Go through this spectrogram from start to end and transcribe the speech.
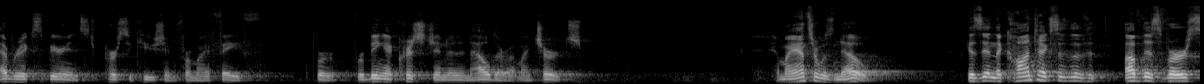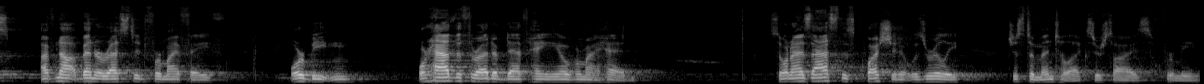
ever experienced persecution for my faith, for, for being a Christian and an elder at my church. And my answer was no. Because in the context of, the, of this verse, I've not been arrested for my faith, or beaten, or had the threat of death hanging over my head. So when I was asked this question, it was really just a mental exercise for me.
